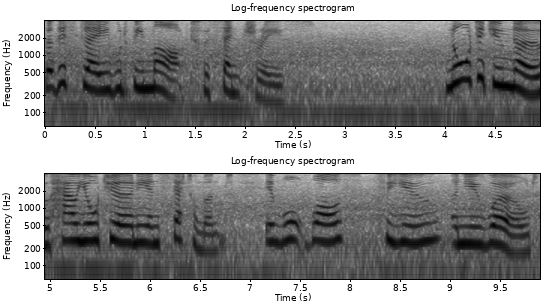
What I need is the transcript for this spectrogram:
that this day would be marked for centuries. Nor did you know how your journey and settlement in what was, for you, a new world,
